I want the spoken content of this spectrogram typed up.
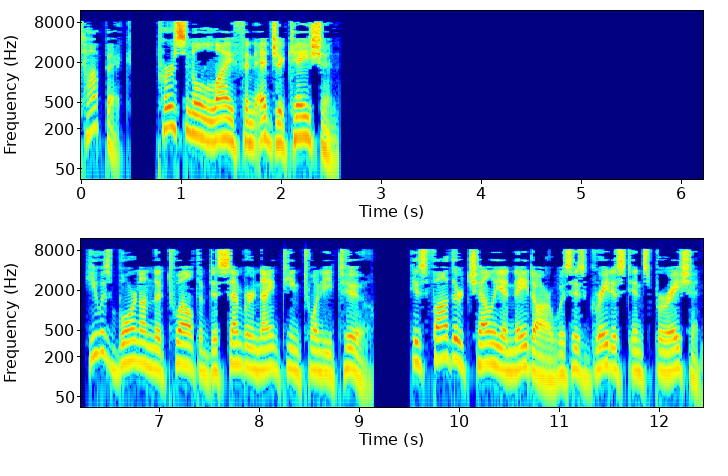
Topic: Personal life and education. He was born on 12 December 1922. His father Chelliah Nadar was his greatest inspiration.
